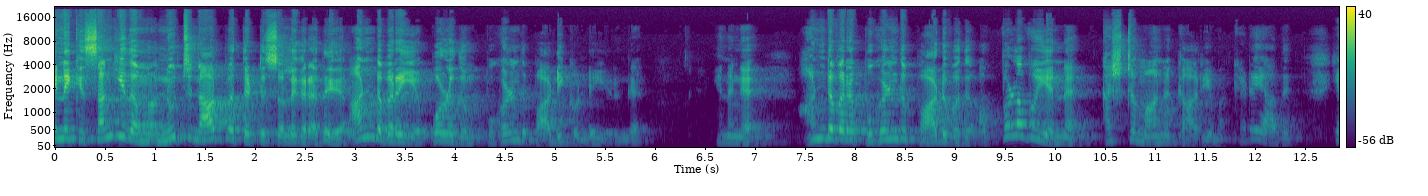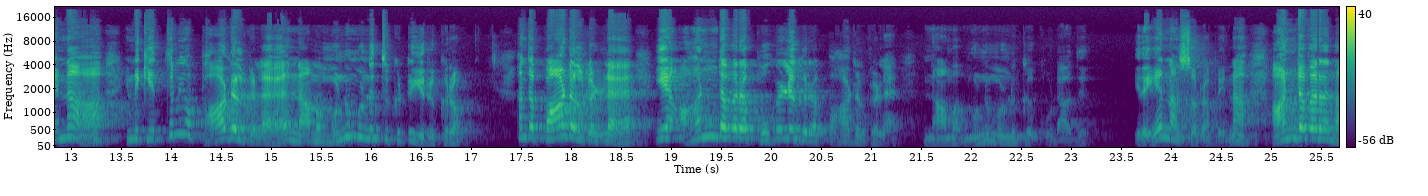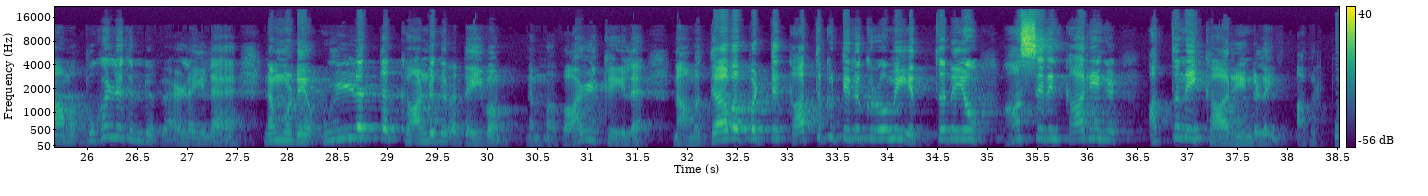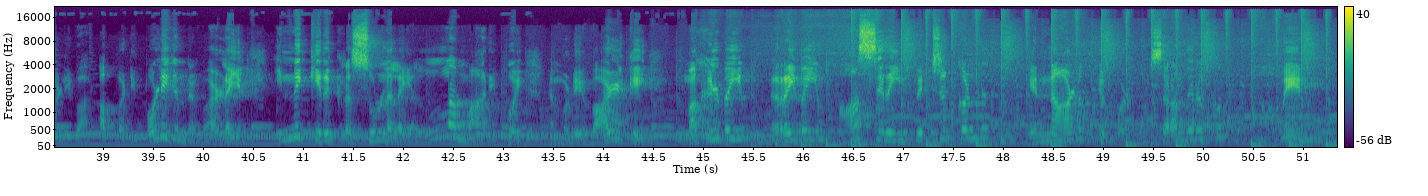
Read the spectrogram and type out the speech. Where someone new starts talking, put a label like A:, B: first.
A: இன்னைக்கு சங்கீதம் நூற்றி நாற்பத்தெட்டு சொல்லுகிறது ஆண்டவரை எப்பொழுதும் புகழ்ந்து பாடிக்கொண்டே இருங்க. என்னங்க ஆண்டவரை புகழ்ந்து பாடுவது அவ்வளவு என்ன கஷ்டமான காரியமா? கிடையாது. ஏன்னா இன்னைக்கு எத்தனையோ பாடல்களை நாம முணுமுணுத்துக்கிட்டு இருக்கிறோம். அந்த பாடல்களில் ஏன் ஆண்டவரை புகழுகிற பாடல்களை நாம முணுமுணுக்க கூடாது? இதை ஏன் நான் சொல்கிறேன் அப்படின்னா ஆண்டவரை நாம புகழுகின்ற வேளையில நம்முடைய உள்ளத்தை காணுகிற தெய்வம் நம்ம வாழ்க்கையில நாம தேவைப்பட்டு காத்துக்கிட்டு இருக்கிறோமே எத்தனையோ ஆசிரியின் காரியங்கள் அத்தனை காரியங்களை அவர் பொழிவார். அப்படி பொழிகின்ற வேளையில் இன்னைக்கு இருக்கிற சூழ்நிலை எல்லாம் மாறி போய் நம்முடைய வாழ்க்கை மகிழ்வையும் நிறைவையும் ஆசிரையும் பெற்றுக்கொண்டு என்னாலும் எப்பொழுதும் சிறந்திருக்கும். அமேன்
